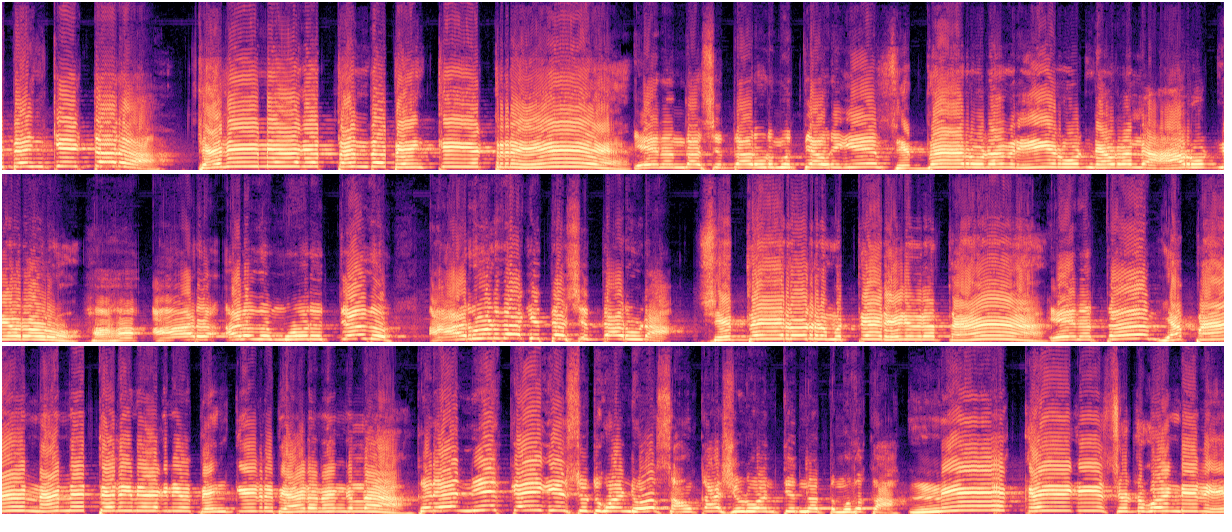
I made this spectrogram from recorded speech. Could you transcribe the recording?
ಹಚ್ಚಿ ಬೆಂಕಿ ಇಟ್ಟಾರ? ತೆನೆ ಮ್ಯಾಗ ತಂದ ಬೆಂಕಿ ಇಟ್ರಿ. ಏನಂದ ಸಿದ್ಧಾರೂಢ ಮುತ್ತಿ ಅವರಿಗೆ? ಸಿದ್ಧಾರೂಢ ಅಂದ್ರೆ ಈ ರೂಟ್ನವ್ರಲ್ಲಿ ಆ ರೂಟ್ನವ್ರು ಹಾ ಆರು ಅಳದು ಮೂರು ತಿಳಿದು ಆರೂಢದಾಗಿದ್ದ ಸಿದ್ಧಾರೂಢ ಸಿದ್ಧಾರೂಢ ಮುತ್ಯಾರು ಹೇಳಿದ್ರತ್ತ? ಏನತ್ತ? ಯಪ್ಪ ನನ್ನ ತಲೆ ಮ್ಯಾಗ ನೀವು ಬೆಂಕಿ ಇಡ್ರಿ ಬ್ಯಾಡ ನಂಗಲ್ಲ. ಕರೆ ನೀ ಕೈಗೆ ಸುಟ್ಕೊಂಡು ಸಾವಕಾಶ ಇಡುವಂತಿದ್ನತ್ ಮುದಕ. ನೀ ಕೈಗೆ ಸುಟ್ಕೊಂಡಿರಿ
